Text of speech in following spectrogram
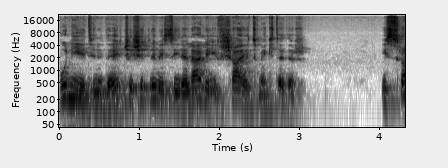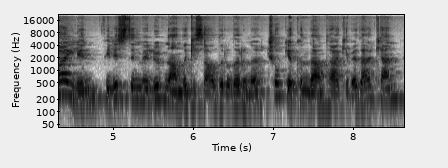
Bu niyetini de çeşitli vesilelerle ifşa etmektedir. İsrail'in Filistin ve Lübnan'daki saldırılarını çok yakından takip ederken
